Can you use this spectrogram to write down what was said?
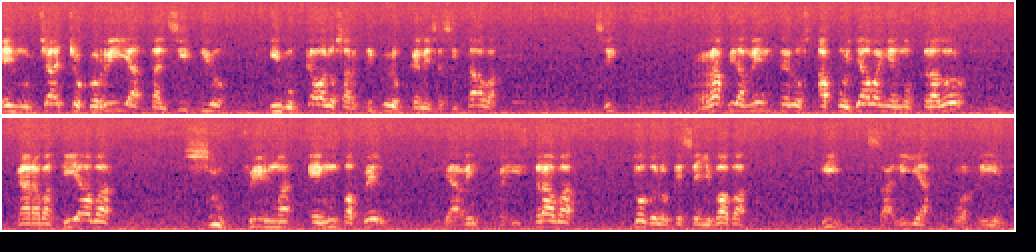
El muchacho corría hasta el sitio y buscaba los artículos que necesitaba. ¿Sí? Rápidamente los apoyaba en el mostrador, garabateaba su firma en un papel que registraba todo lo que se llevaba y salía corriendo.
